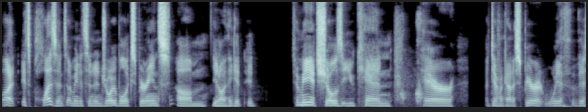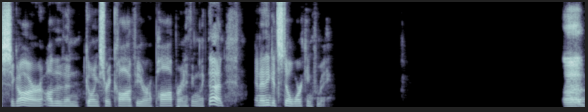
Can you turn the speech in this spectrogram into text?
but it's pleasant. I mean it's an enjoyable experience. Um, you know i think it, it to me it shows that you can pair a different kind of spirit with this cigar other than going straight coffee or a pop or anything like that and i think it's still working for me. Uh,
